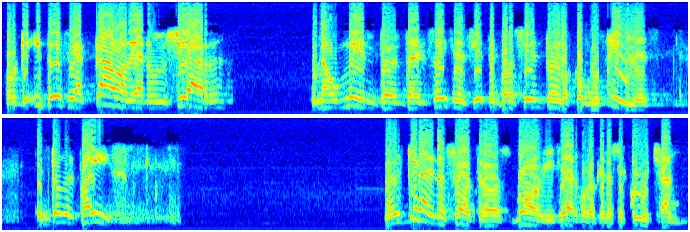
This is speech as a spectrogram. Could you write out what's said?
Porque IPF acaba de anunciar un aumento entre el 6 y el 7% de los combustibles en todo el país. Cualquiera de nosotros, vos, Guillermo, los que nos escuchan,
